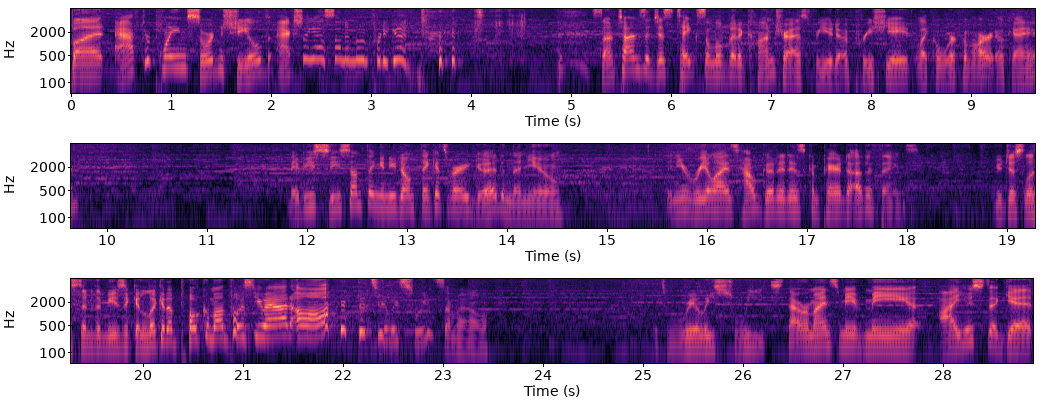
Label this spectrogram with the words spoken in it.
But after playing Sword and Shield, actually, yeah, Sun and Moon pretty good. Sometimes it just takes a little bit of contrast for you to appreciate like a work of art, okay? Maybe you see something and you don't think it's very good and then you then you realize how good it is compared to other things. You just listen to the music and look at the Pokemon post you had. Oh, that's really sweet somehow. It's really sweet. That reminds me of me. I used to get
